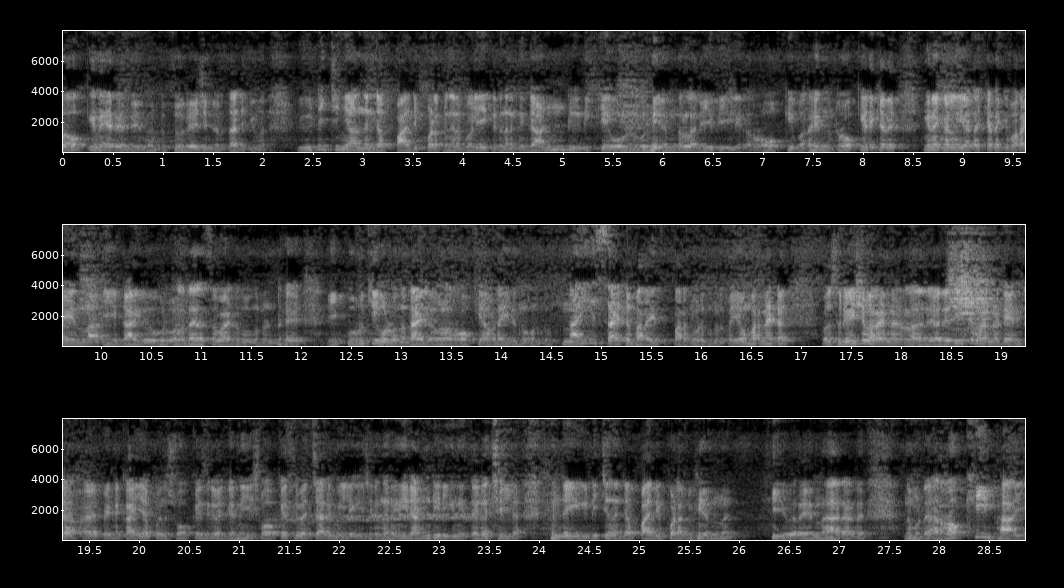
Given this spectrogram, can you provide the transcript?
റോക്കി നേരെ എന്ത് ചെയ്യുന്നുണ്ട് സുരേഷിന്റെ അടുത്ത് അടിക്കുന്നത് ഇടിച്ച് ഞാൻ നിന്റെ പരിപ്പിളക്കും ഞാൻ വെളിയിൽ കിട്ടുന്ന എനിക്ക് രണ്ട് ഇടിക്കേ ഉള്ളൂ എന്നുള്ള രീതിയിൽ റോക്കി പറയുന്നുണ്ട്. റോക്കി ഇടയ്ക്കിടെ ഇങ്ങനെയൊക്കെ ഇടയ്ക്കിടയ്ക്ക് പറയുന്ന ഈ ഡയലോഗുകൾ വളരെ രസമായിട്ട് തോന്നുന്നുണ്ട്. ഈ കുറുക്കി കൊള്ളുന്ന ഡയലോഗുകൾ റോക്കി അവിടെ ഇരുന്ന് കൊണ്ട് നൈസായിട്ട് പറയ പറഞ്ഞു കൊടുക്കുന്നുണ്ട്. അപ്പൊ ഇവൻ പറഞ്ഞിട്ട് സുരേഷ് പറയുന്നുള്ള രതീഷ് പറഞ്ഞിട്ട് എന്റെ പിന്നെ കൈ അപ്പോൾ ഷോക്കേസിൽ വെക്കുക ഈ ഷോക്കേസിൽ വെച്ചാലും ഇല്ലെങ്കിൽ ശരി നിനക്ക് ഈ രണ്ടിരിക്കും നീ തികച്ചില്ല. നിന്റെ ഇടിച്ച് നിന്റെ പരിപ്പിളക്കും എന്ന് ഈ പറയുന്ന ആരാണ്? നമ്മുടെ റോക്കി ഭായ്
